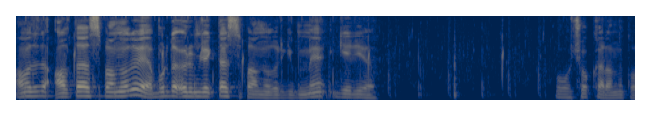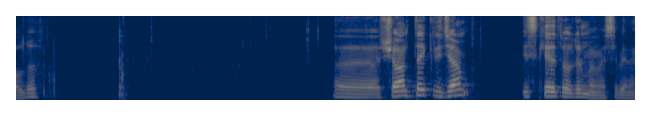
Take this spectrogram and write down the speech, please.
Ama zaten altta spawn oluyor ya. Burada örümcekler spawn olur gibime geliyor. Oo çok karanlık oldu. Ee, şu an tek ricam iskelet öldürmemesi beni.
